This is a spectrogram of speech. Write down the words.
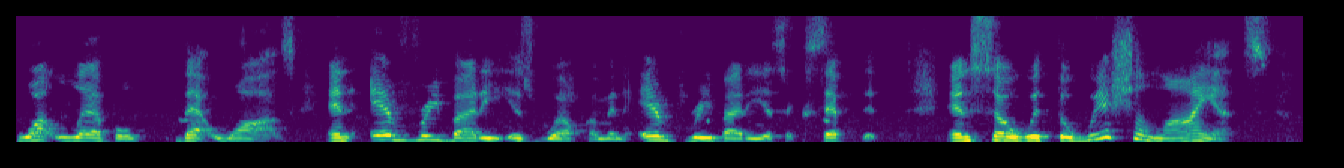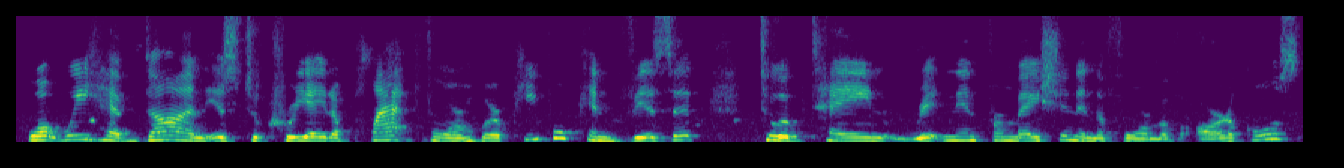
what level that was. And everybody is welcome and everybody is accepted. And so, with the Wish Alliance, what we have done is to create a platform where people can visit to obtain written information in the form of articles.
